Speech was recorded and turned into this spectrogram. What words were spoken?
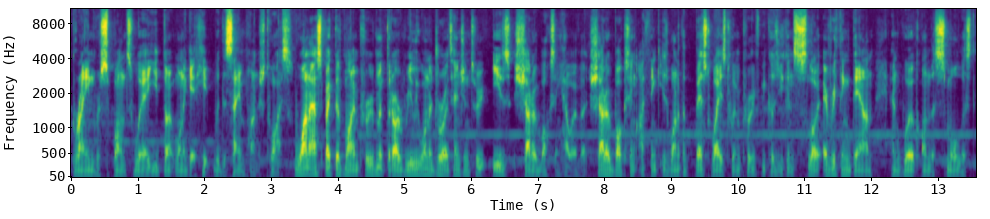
brain response where you don't want to get hit with the same punch twice. One aspect of my improvement that I really want to draw attention to is shadow boxing, however. Shadow boxing, I think, is one of the best ways to improve because you can slow everything down and work on the smallest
